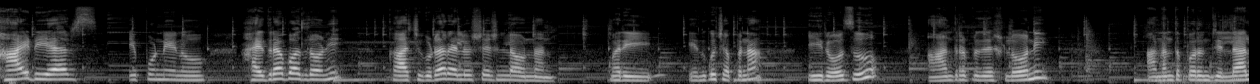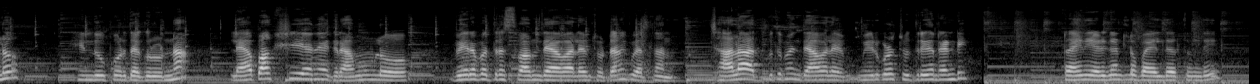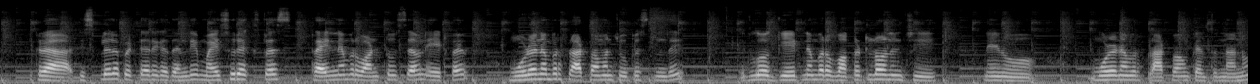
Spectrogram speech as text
Hi dears ఇప్పుడు నేను హైదరాబాద్లోని కాచిగూడ రైల్వే స్టేషన్లో ఉన్నాను. మరి ఎందుకు చెప్పనా? ఈరోజు ఆంధ్రప్రదేశ్లోని అనంతపురం జిల్లాలో హిందూపూర్ దగ్గర ఉన్న లేపాక్షి అనే గ్రామంలో వీరభద్రస్వామి దేవాలయం చూడడానికి వెళ్తున్నాను. చాలా అద్భుతమైన దేవాలయం. మీరు కూడా చూద్దరుగా రండి. ట్రైన్ ఏడు గంటలు బయలుదేరుతుంది. ఇక్కడ డిస్ప్లేలో పెట్టారు కదండి Mysore express train number one two seven eight five. మూడో నెంబర్ ప్లాట్ఫామ్ అని చూపిస్తుంది. ఇదిగో గేట్ నెంబర్ ఒకటిలో నుంచి నేను మూడో నెంబర్ ప్లాట్ఫామ్కి వెళ్తున్నాను.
